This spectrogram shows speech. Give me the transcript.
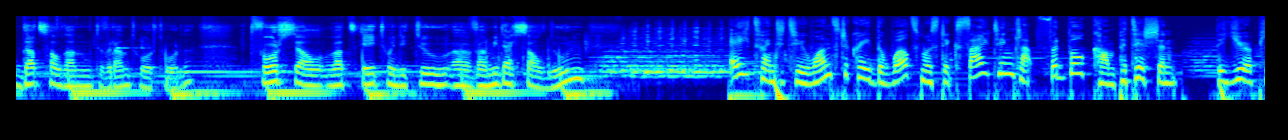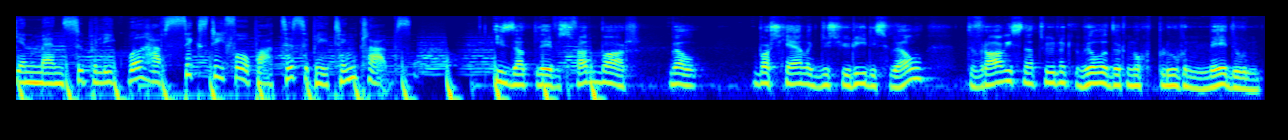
Dat zal dan moeten verantwoord worden. Het voorstel wat A22 uh, vanmiddag zal doen. A22 wants to create the world's most exciting club football competition. The European Men's Super League will have 64 participating clubs. Is dat levensvatbaar? Wel, waarschijnlijk dus juridisch wel. De vraag is natuurlijk, willen er nog ploegen meedoen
